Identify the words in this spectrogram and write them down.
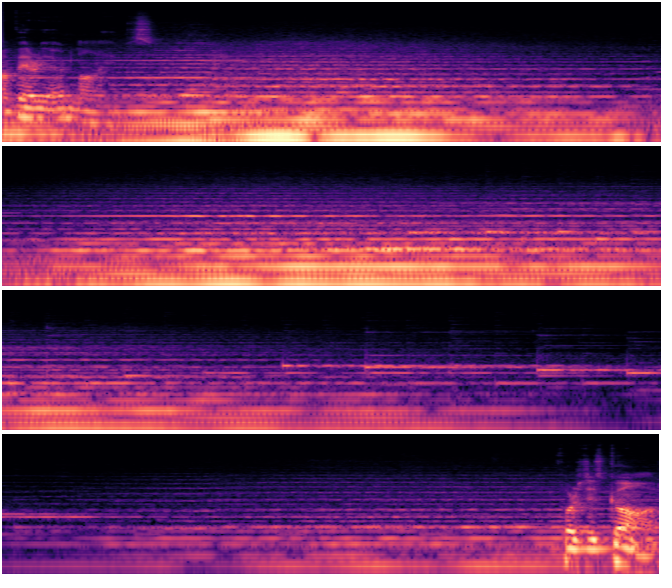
our very own lives. For it is God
